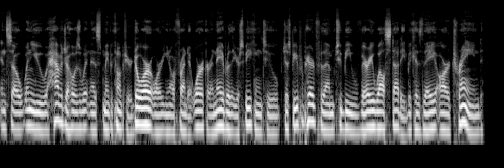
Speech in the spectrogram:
And so when you have a Jehovah's Witness maybe come up to your door or, you know, a friend at work or a neighbor that you're speaking to, just be prepared for them to be very well studied because they are trained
